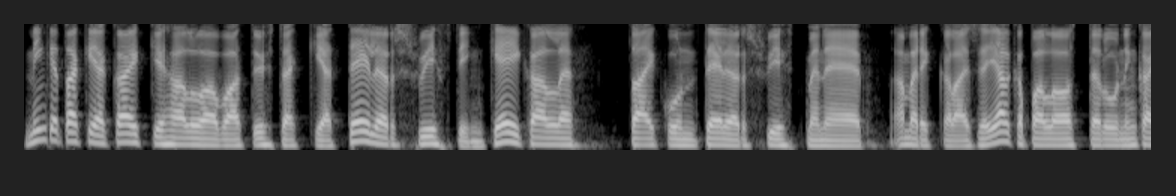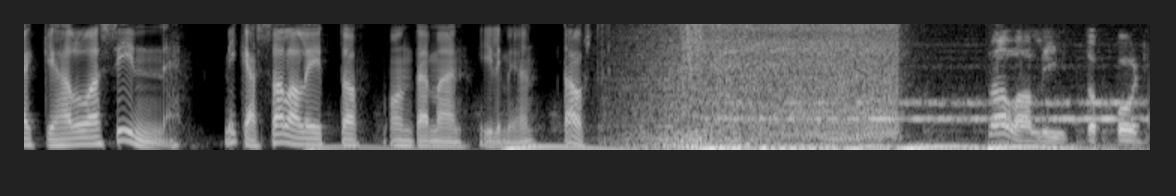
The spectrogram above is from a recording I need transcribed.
Minkä takia kaikki haluavat yhtäkkiä Taylor Swiftin keikalle, tai kun Taylor Swift menee amerikkalaiseen jalkapallootteluun, niin kaikki haluaa sinne. Mikä salaliitto on tämän ilmiön taustalla? Salaliittopodi.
